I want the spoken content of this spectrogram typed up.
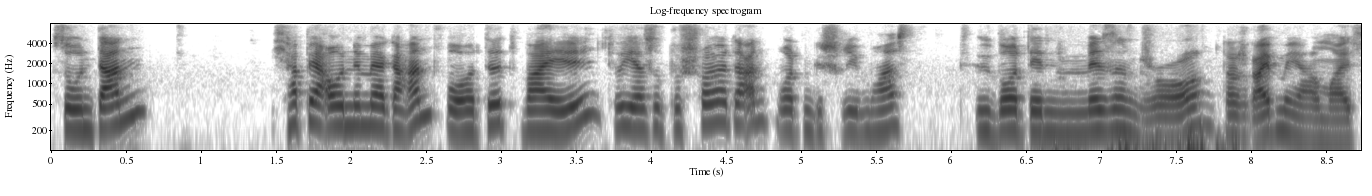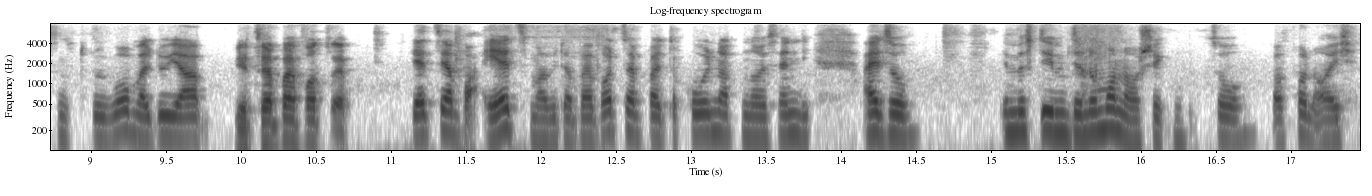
So, und dann, ich habe ja auch nicht mehr geantwortet, weil du ja so bescheuerte Antworten geschrieben hast über den Messenger. Da schreiben wir ja meistens drüber, weil du ja Jetzt ja bei WhatsApp. jetzt ja bei, jetzt mal wieder bei WhatsApp, weil der Kohlen hat ein neues Handy. Also, ihr müsst ihm die Nummer noch schicken, so von euch.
